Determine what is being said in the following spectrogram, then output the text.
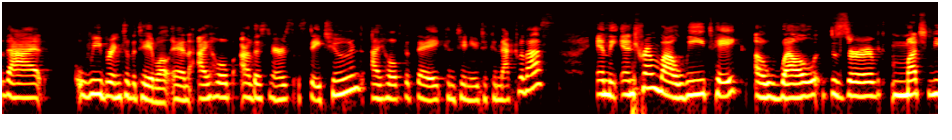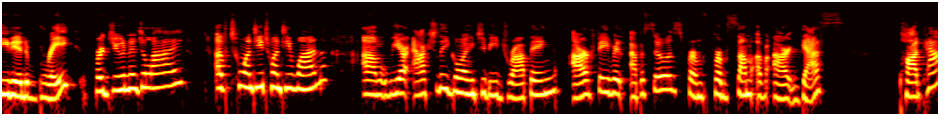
that we bring to the table. And I hope our listeners stay tuned. I hope that they continue to connect with us. In the interim, while we take a well deserved, much needed break for June and July of 2021, um, we are actually going to be dropping our favorite episodes from from some of our guests podcasts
